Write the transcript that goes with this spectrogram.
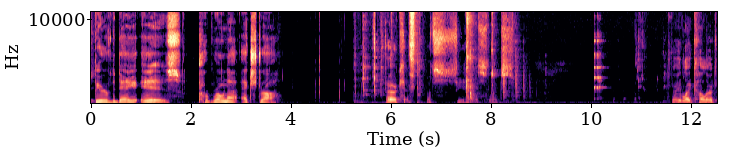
beer of the day is Corona Extra. Okay, let's see how this looks. It's very light colored.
